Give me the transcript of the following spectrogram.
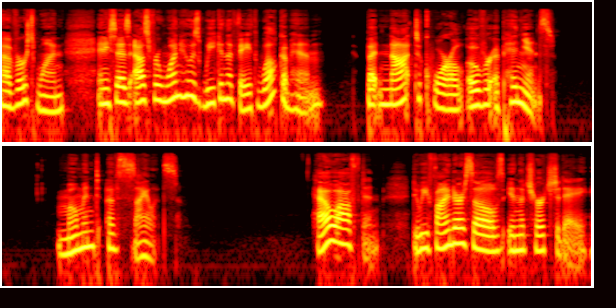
uh, verse 1, and he says, As for one who is weak in the faith, welcome him, but not to quarrel over opinions moment of silence. How often do we find ourselves in the church today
